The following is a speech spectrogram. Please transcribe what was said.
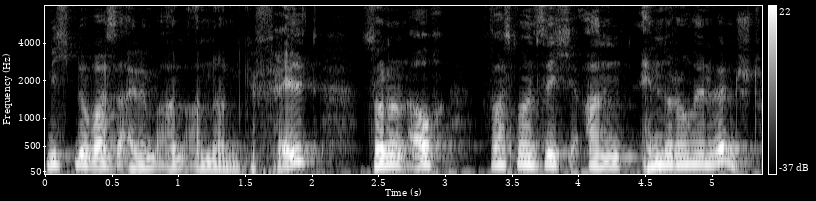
nicht nur was einem an anderen gefällt, sondern auch, was man sich an Änderungen wünscht.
